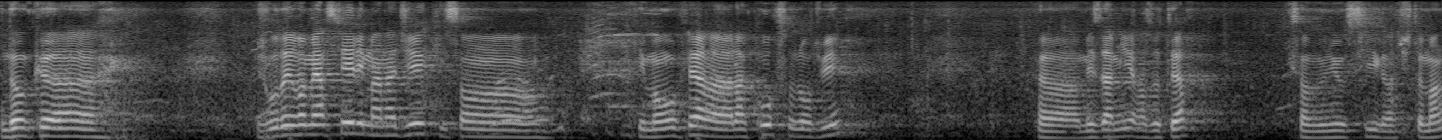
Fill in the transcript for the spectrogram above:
Donc, je voudrais remercier les managers qui m'ont offert la course aujourd'hui. Euh, mes amis rasoteurs qui sont venus aussi gratuitement.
